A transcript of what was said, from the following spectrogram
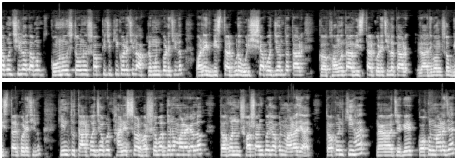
যখন ছিল, তখন কৌনৌজ সব কিছু কি করেছিল? আক্রমণ করেছিল। অনেক বিস্তার, পুরো উড়িষ্যা পর্যন্ত তার ক্ষমতা বিস্তার করেছিল, তার রাজবংশ বিস্তার করেছিল। কিন্তু তারপর যখন থানেশ্বর হর্ষবর্ধনও মারা গেল, তখন শশাঙ্ক যখন মারা যায়, তখন কি হয়? না, হচ্ছে কখন মারা যায়?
